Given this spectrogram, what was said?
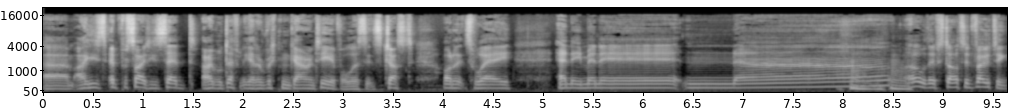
Um, I, he's, besides, he said, I will definitely get a written guarantee of all this. It's just on its way any minute now. Oh, they've started voting.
